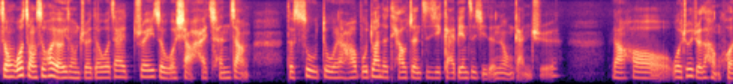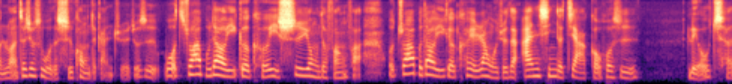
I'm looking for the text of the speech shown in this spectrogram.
总我总是会有一种觉得我在追着我小孩成长。的速度，然后不断的调整自己、改变自己的那种感觉，然后我就会觉得很混乱，这就是我的失控的感觉，就是我抓不到一个可以适用的方法，我抓不到一个可以让我觉得安心的架构或是流程，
